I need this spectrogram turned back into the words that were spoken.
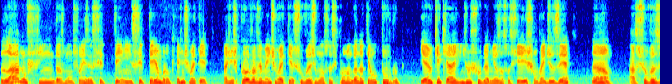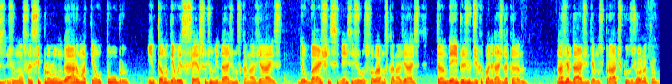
Lá no fim das monções em setembro, o que a gente vai ter? A gente provavelmente vai ter chuvas de monções se prolongando até outubro. E aí o que, que a Indian Sugar Mills Association vai dizer? Não, as chuvas de monções se prolongaram até outubro, então deu excesso de umidade nos canaviais, deu baixa incidência de luz solar nos canaviais, também prejudica a qualidade da cana. Na verdade, em termos práticos, Jonathan,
